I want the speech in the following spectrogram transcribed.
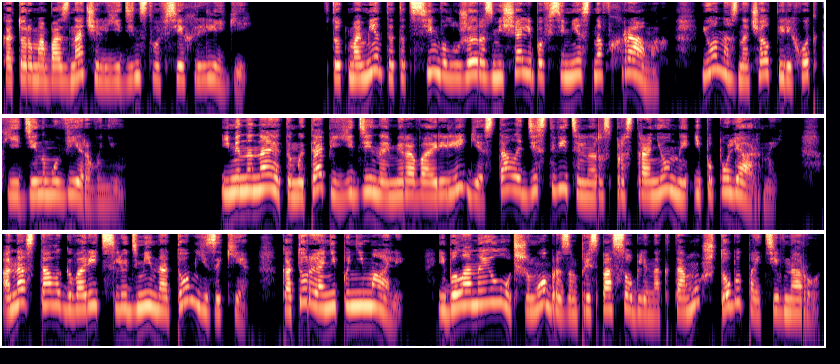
которым обозначили единство всех религий тот момент этот символ уже размещали повсеместно в храмах, и он означал переход к единому верованию. Именно на этом этапе единая мировая религия стала действительно распространенной и популярной. Она стала говорить с людьми на том языке, который они понимали, и была наилучшим образом приспособлена к тому, чтобы пойти в народ.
